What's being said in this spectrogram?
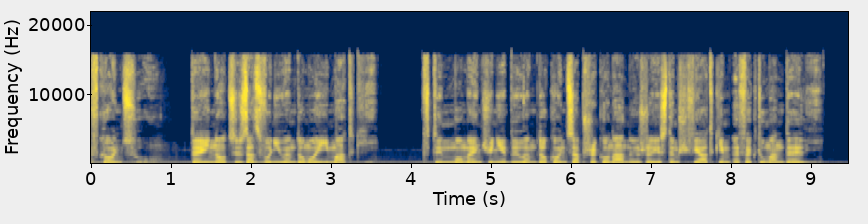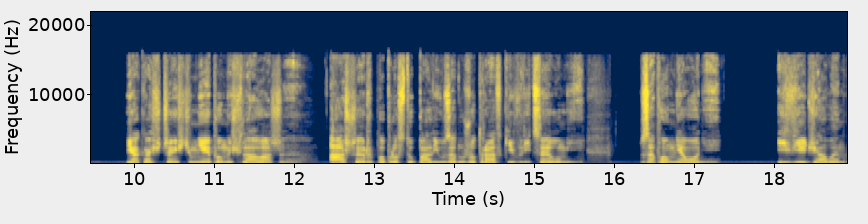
W końcu tej nocy zadzwoniłem do mojej matki. W tym momencie nie byłem do końca przekonany, że jestem świadkiem efektu Mandeli. Jakaś część mnie pomyślała, że Asher po prostu palił za dużo trawki w liceum i zapomniał o niej. I wiedziałem,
